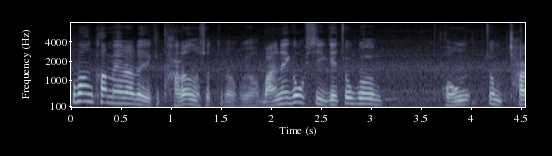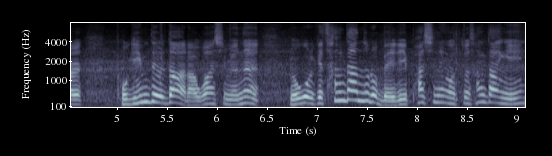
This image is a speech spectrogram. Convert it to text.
후방 카메라를 이렇게 달아 놓으셨더라고요. 만약에 혹시 이게 조금 좀 잘 보기 힘들다라고 하시면은 요거 이렇게 상단으로 매립하시는 것도 상당히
